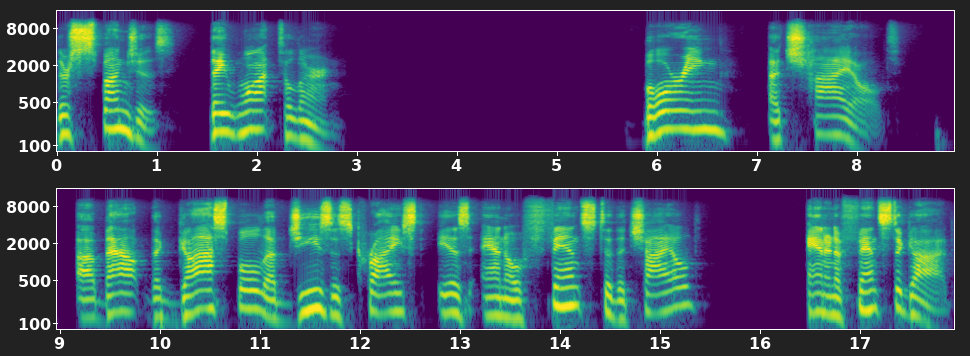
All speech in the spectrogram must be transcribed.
They're sponges. They want to learn. Boring a child about the gospel of Jesus Christ is an offense to the child and an offense to God.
